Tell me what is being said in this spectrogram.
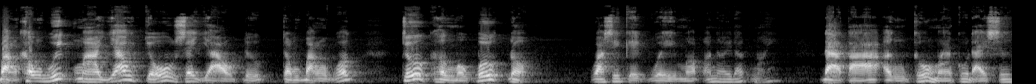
Bằng không quyết mà giáo chủ sẽ vào được trong bằng quốc trước hơn một bước đồ. Hoa sĩ Kiệt quỳ mọp ở nơi đất nói. Đà tạ ân cứu mạng của đại sư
